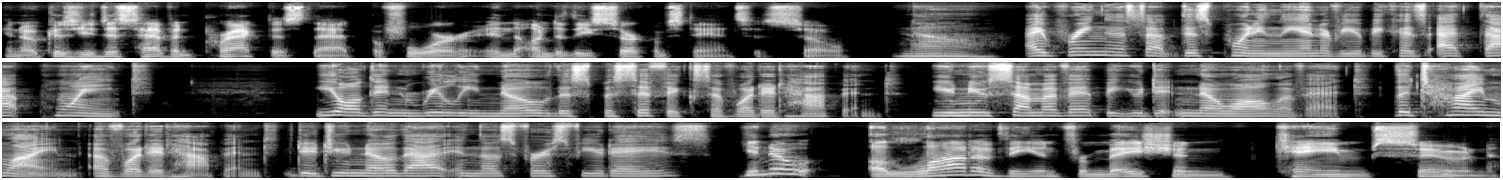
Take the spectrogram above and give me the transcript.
you know, because you just haven't practiced that before in under these circumstances. So, no, I bring this up this point in the interview because at that point, you all didn't really know the specifics of what had happened. You knew some of it, but you didn't know all of it. The timeline of what had happened. Did you know that in those first few days? You know, a lot of the information came soon.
